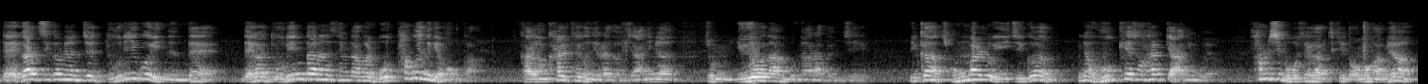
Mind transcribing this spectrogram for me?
내가 지금 현재 누리고 있는데 내가 누린다는 생각을 못 하고 있는 게 뭔가 가령 칼퇴근이라든지 아니면 좀 유연한 문화라든지 그러니까 정말로 이직은 그냥 욱해서 할 게 아닌 거예요. 35세가 특히 넘어가면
